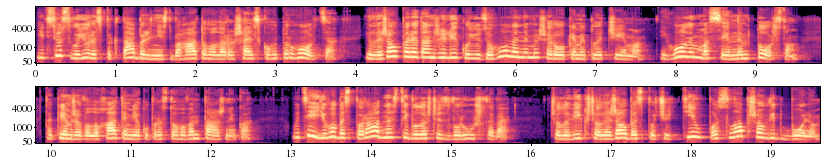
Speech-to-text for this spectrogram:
і всю свою респектабельність багатого ларошельського торговця і лежав перед Анжелікою з оголеними широкими плечима і голим масивним торсом, таким же волохатим, як у простого вантажника. У цій його безпорадності було щось зворушливе. Чоловік, що лежав без почуттів, послабшав від болю,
